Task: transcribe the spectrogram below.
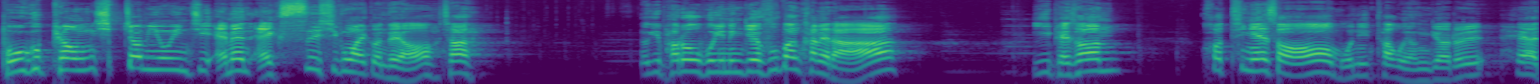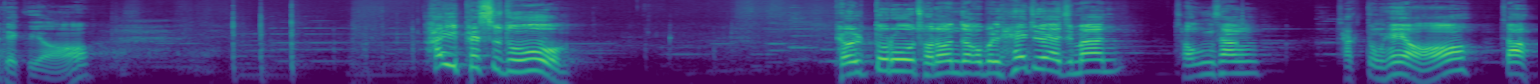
보급형 10.25인치 MNX 시공할 건데요. 자 여기 바로 보이는 게 후방 카메라. 이 배선 커팅해서 모니터하고 연결을 해야 되고요. 하이패스도 별도로 전원 작업을 해줘야지만 정상 작동해요. 자,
